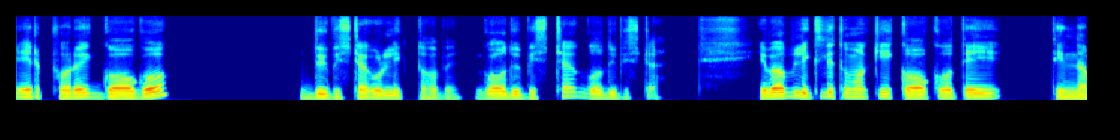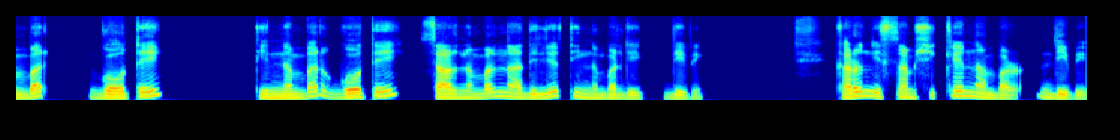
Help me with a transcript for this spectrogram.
এরপরে গ, গ দুই পৃষ্ঠা করে লিখতে হবে। গ দুই পৃষ্ঠা, গ দুই পৃষ্ঠা। এভাবে লিখলে তোমাকে ক, খতে তিন নাম্বার, গতে তিন নাম্বার, গতে চার নাম্বার না দিলেও তিন নাম্বার দিবে। কারণ ইসলাম শিক্ষায় নাম্বার দিবে।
